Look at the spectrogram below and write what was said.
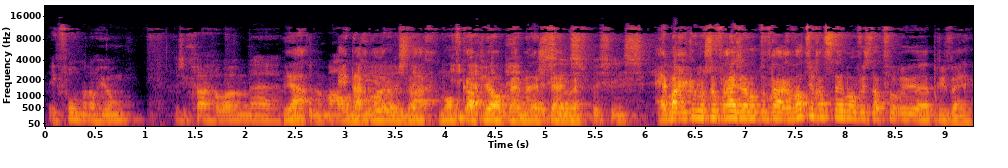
ik voel me nog jong. Dus ik ga gewoon uh, ja, op de normale en dan gewoon op de dag mondkapje ja, op en uh, stemmen. Precies, precies. En mag ik ook nog zo vrij zijn om te vragen wat u gaat stemmen of is dat voor u uh, privé?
